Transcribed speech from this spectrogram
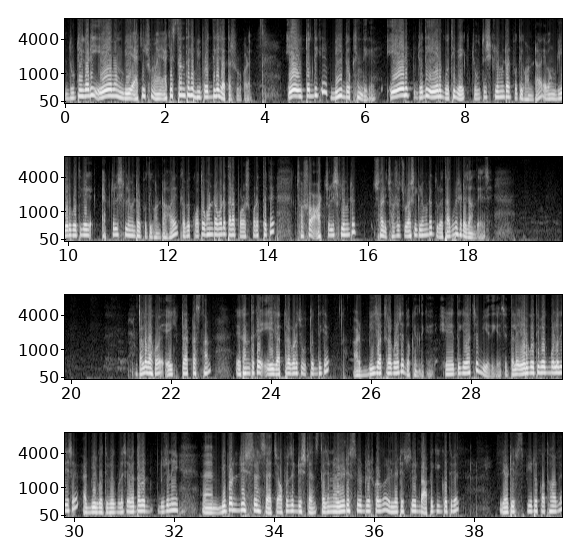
দুটি গাড়ি এ এবং বি একই সময়ে একই স্থান থেকে বিপরীত দিকে যাত্রা শুরু করে। এ উত্তর দিকে বি দক্ষিণ দিকে। এর, যদি এর গতিবেগ চৌত্রিশ কিলোমিটার প্রতি ঘণ্টা এবং বি এর গতিবেগ একচল্লিশ কিলোমিটার প্রতি ঘণ্টা হয়, তবে কত ঘণ্টা পরে তারা পরস্পরের থেকে ছশো আটচল্লিশ কিলোমিটার সরি ছশো চুরাশি কিলোমিটার দূরে থাকবে সেটা জানতে গেছে তাহলে দেখো, এইটা একটা স্থান। এখান থেকে এ যাত্রা করেছে উত্তর দিকে আর বি যাত্রা করেছে দক্ষিণ দিকে। এ দিকে যাচ্ছে বি এদিকে যাচ্ছে। তাহলে এর গতিবেগ বলে দিয়েছে আর বির গতিবেগ বলেছে। এবার দেখো, দুজনেই বিপরীত ডিস্টেন্স যাচ্ছে অপোজিট ডিস্টেন্স তাই জন্য রিলেটিভ স্পিড বের করব। রিলেটিভ স্পিড বা আপেক্ষিক গতিবেগ। রিলেটিভ স্পিডে কত হবে?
